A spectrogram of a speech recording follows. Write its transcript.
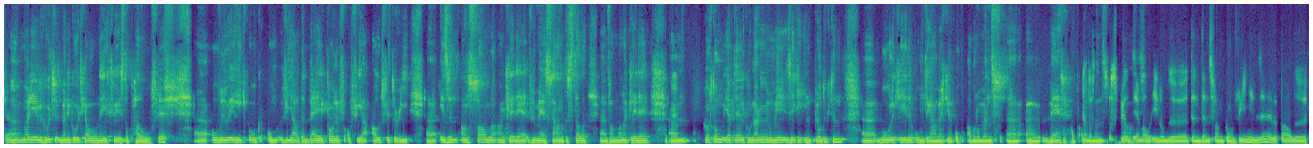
Ja. maar even goed, ben ik ooit geabonneerd geweest op HelloFresh. overweeg ik ook om via de Bijenkorf of via Outfittery, uh, is een ensemble aan kledij voor mij samen te stellen uh, van mannenkledij. Okay. Um, kortom, je hebt eigenlijk hoe langer hoe meer, zeker in producten, uh, mogelijkheden om te gaan werken op abonnementswijze. op abonnement. Dat, speelt helemaal in op de tendens van convenience. Hè. Bepaalde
